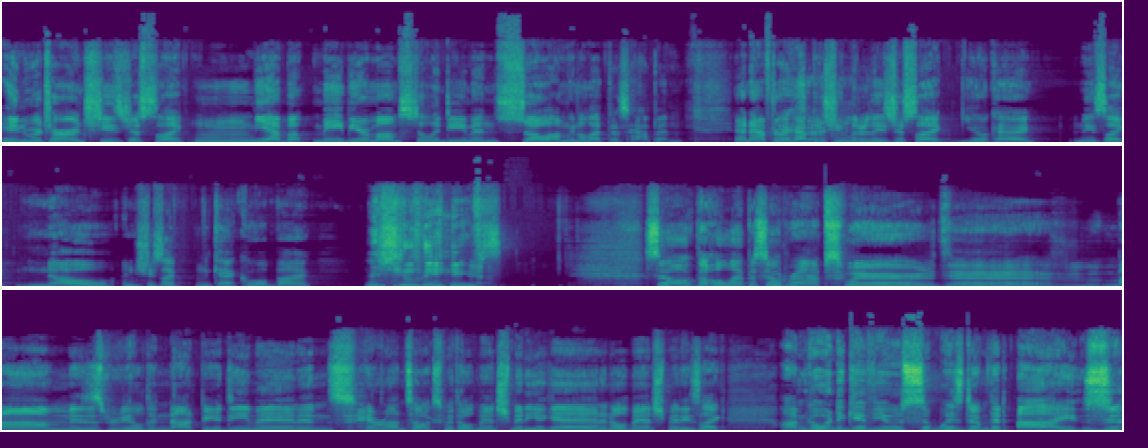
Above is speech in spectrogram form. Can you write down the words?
in return, she's just like, mm, yeah, but maybe your mom's still a demon, so I'm gonna let this happen. And after it happens, she literally is just like, you okay? And he's like, no. And she's like, okay, cool, bye. And she leaves. So the whole episode wraps where the mom is revealed to not be a demon, and Heron talks with Old Man Schmitty again, and Old Man Schmitty's like, "I'm going to give you some wisdom that I." Z-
